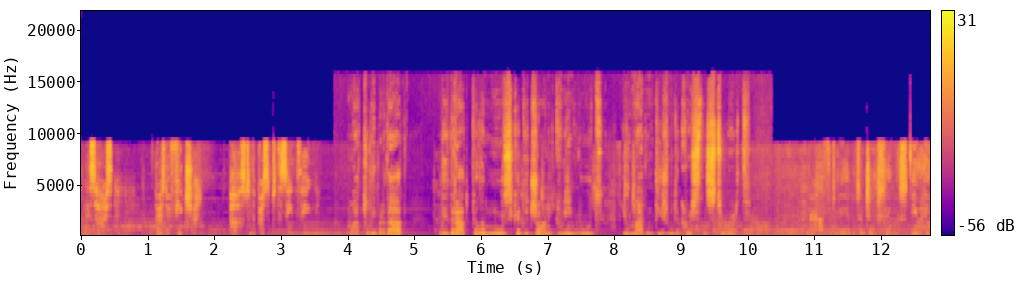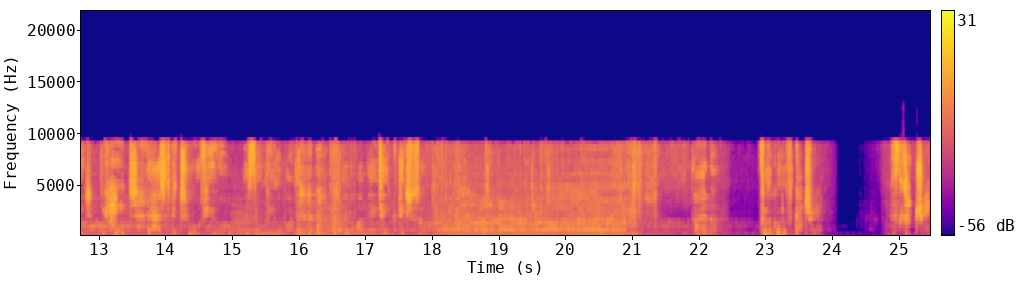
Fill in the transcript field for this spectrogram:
in this house, there is no future. Past and the present are the same thing. Um ato de liberdade liderado pela música de Johnny Greenwood e o magnetismo de Kristen Stewart. You have to be able to do things you hate. You hate. There has to be two of you. There's the real one and the one they take pictures of. Diana, for the good of the country. For the country.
